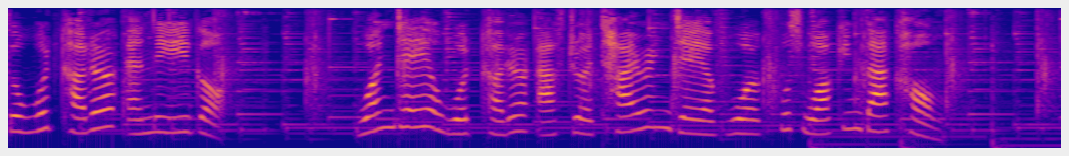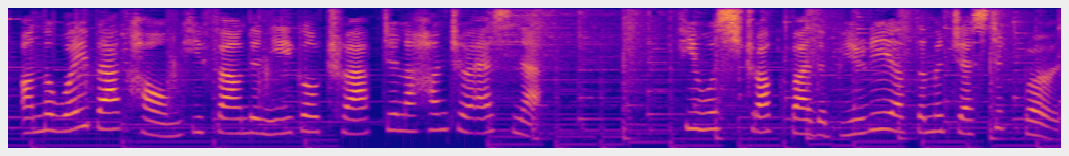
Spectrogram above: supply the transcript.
The Woodcutter and the Eagle One day a woodcutter after a tiring day of work was walking back home. On the way back home he found an eagle trapped in a hunter's net. He was struck by the beauty of the majestic bird.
